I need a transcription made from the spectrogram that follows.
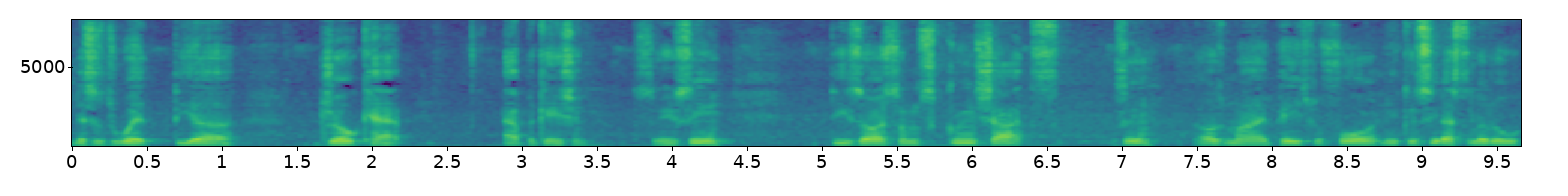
This is with the uh, DroCap application. So you see, these are some screenshots. See, that was my page before, and you can see that's the little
